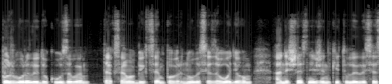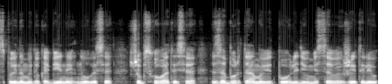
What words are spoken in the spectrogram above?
пожбурили до кузова, так само бігцем повернулися за одягом, а нещасні жінки тулилися спинами до кабіни, гнулися, щоб сховатися за бортами від поглядів місцевих жителів,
